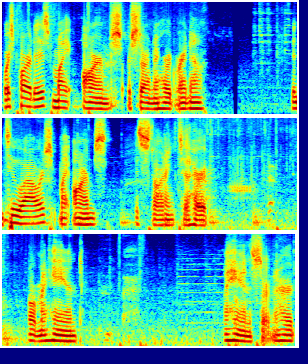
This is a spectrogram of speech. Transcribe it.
Worst part is my arms are starting to hurt right now. In two hours, my arms is starting to hurt. Or my hand. My hand is starting to hurt.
